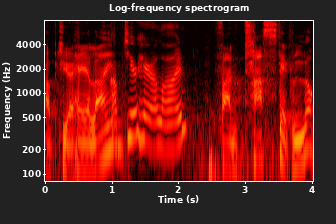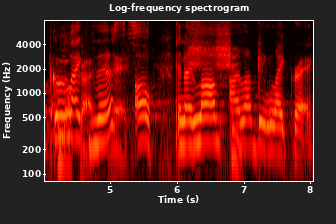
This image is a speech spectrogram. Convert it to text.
Up to your hairline. up to your hairline. Fantastic. Look, Go look like at this. Oh, and I love I love being light gray.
